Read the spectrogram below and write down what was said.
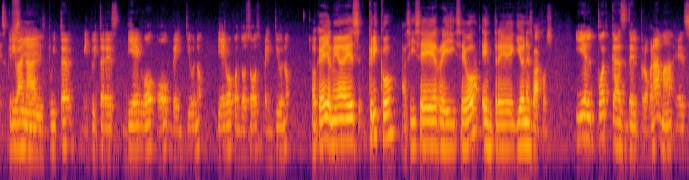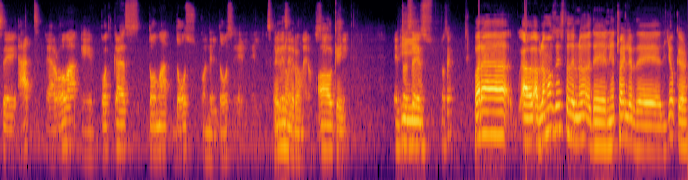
escriban Sí. al Twitter. Mi Twitter es Diego o 21, Diego con dos O's 21. Ok, el mío es Crico, así C-R-I-C-O, entre guiones bajos. Y el podcast del programa es eh, at, arroba, eh, podcast toma 2 con el 2, el, el, escribes El número. sí, Ah, ok. sí. Entonces, no sé. Para, ha- hablamos de esto, del, nuevo, del new trailer de, de Joker.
